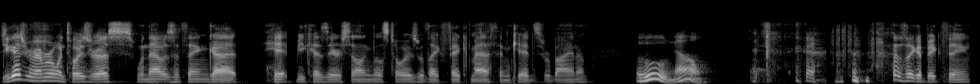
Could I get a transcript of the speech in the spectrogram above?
Do you guys remember when Toys R Us, when that was a thing, got hit because they were selling those toys with like fake meth and kids were buying them? Ooh no. it was like a big thing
